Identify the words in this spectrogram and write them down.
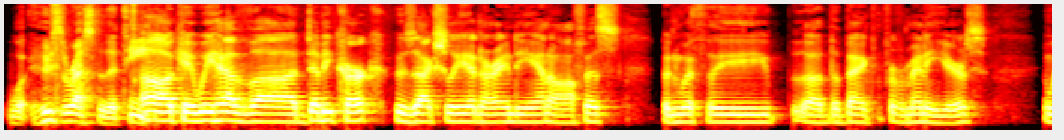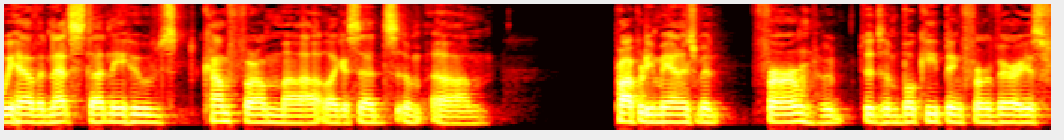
what, who's the rest of the team? Oh, okay. We have uh, Debbie Kirk, who's actually in our Indiana office, been with the uh, the bank for many years. We have Annette Studney, who's come from, uh, like I said, some um, property management firm who did some bookkeeping for various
